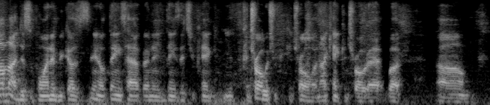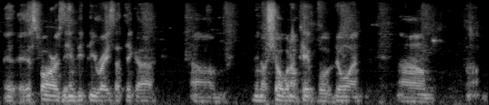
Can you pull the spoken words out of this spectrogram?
I'm not disappointed because you know things happen and things that you can't you control what you can control, and I can't control that. But um, as far as the MVP race, I think I, um, you know, show what I'm capable of doing. Um, um,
